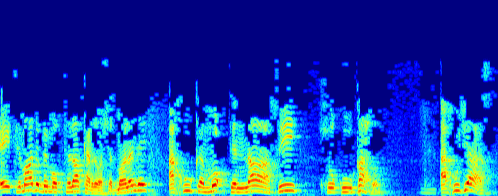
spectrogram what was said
اعتماد به مبتدا کرده باشد. مانند اخوک معت الناسی حقوقهم. اخو چه هست؟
